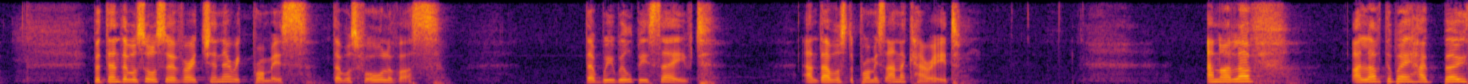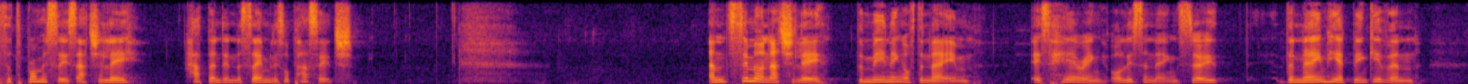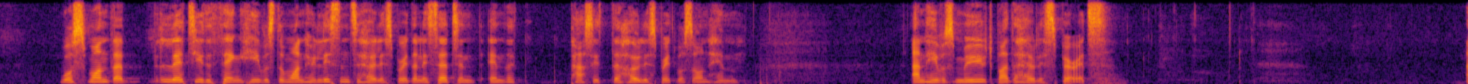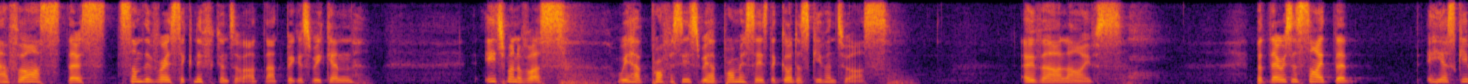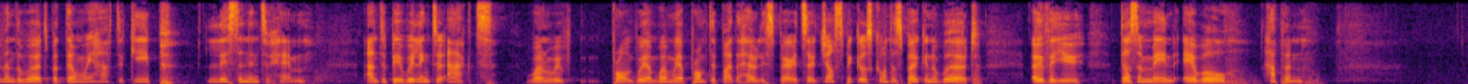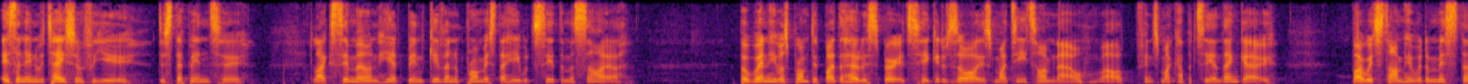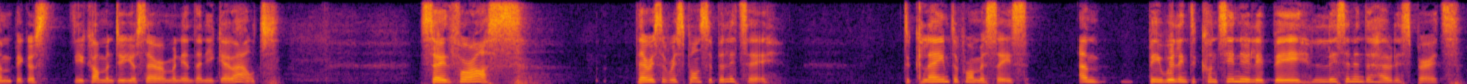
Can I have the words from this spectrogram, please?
But then there was also a very generic promise that was for all of us that we will be saved. And that was the promise Anna carried. And I love, I love the way how both of the promises actually happened in the same little passage. And Simeon, actually, the meaning of the name is hearing or listening. So the name he had been given was one that led you to think he was the one who listened to Holy Spirit. And he said in, in the passage, the Holy Spirit was on him. And he was moved by the Holy Spirit. And for us, there's something very significant about that because we can, each one of us, we have prophecies, we have promises that God has given to us over our lives. But there is a side that He has given the word, but then we have to keep listening to Him and to be willing to act when, we when we are prompted by the Holy Spirit. So just because God has spoken a word over you doesn't mean it will happen. It's an invitation for you to step into. Like Simeon, he had been given a promise that he would see the Messiah. But when he was prompted by the Holy Spirit, he could have said, Oh, it's my tea time now. I'll finish my cup of tea and then go by which time he would have missed them because you come and do your ceremony and then you go out. So for us, there is a responsibility to claim the promises and be willing to continually be listening to the Holy Spirit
